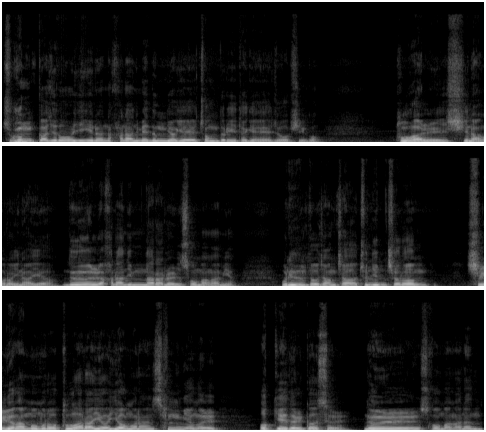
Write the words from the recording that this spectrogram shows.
죽음까지도 이기는 하나님의 능력의 종들이 되게 해 주옵시고 부활 신앙으로 인하여 늘 하나님 나라를 소망하며 우리들도 장차 주님처럼 신령한 몸으로 부활하여 영원한 생명을 얻게 될 것을 늘 소망하는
